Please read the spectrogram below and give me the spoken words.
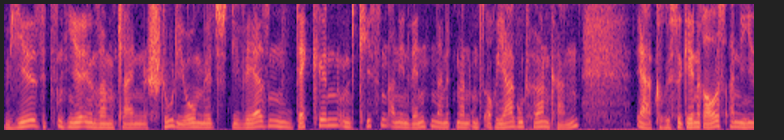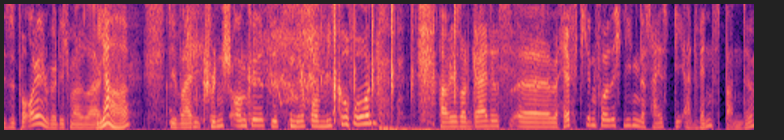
Wir sitzen hier in unserem kleinen Studio mit diversen Decken und Kissen an den Wänden, damit man uns auch ja gut hören kann. Ja, Grüße gehen raus an die Sippe Eulen, würde ich mal sagen. Ja. Die beiden Cringe-Onkels sitzen hier vorm Mikrofon haben hier so ein geiles äh, Heftchen vor sich liegen, das heißt die Adventsbande.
